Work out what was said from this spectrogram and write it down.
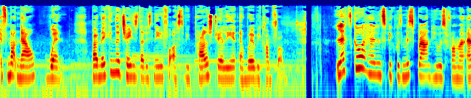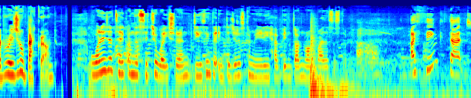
If not now, when? By making the change that is needed for us to be proud Australian and where we come from. Let's go ahead and speak with Miss Brown, who is from an Aboriginal background. What is your take on the situation? Do you think the Indigenous community have been done wrong by the system? I think that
